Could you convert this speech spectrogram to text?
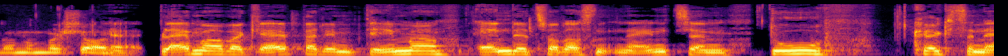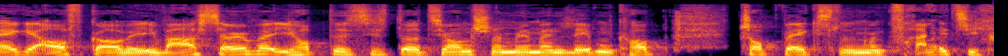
wenn wir mal schauen. Ja, bleiben wir aber gleich bei dem Thema Ende 2019. Du kriegst eine neue Aufgabe. Ich weiß selber, ich habe die Situation schon in meinem Leben gehabt. Jobwechsel, man freut sich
